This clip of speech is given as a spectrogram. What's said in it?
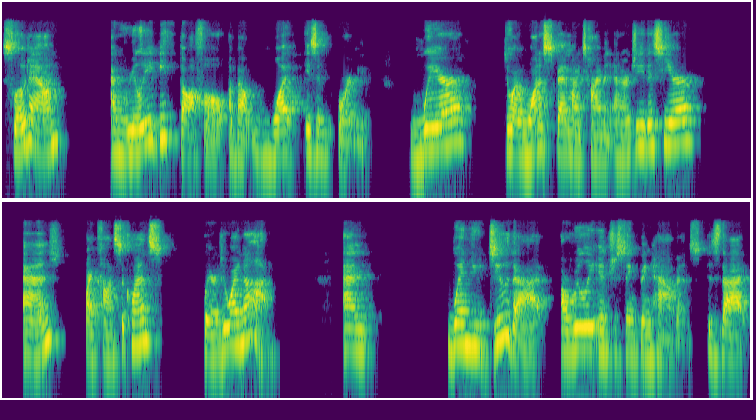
slow down and really be thoughtful about what is important. Where do I want to spend my time and energy this year? And by consequence, where do I not? And when you do that, a really interesting thing happens is that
